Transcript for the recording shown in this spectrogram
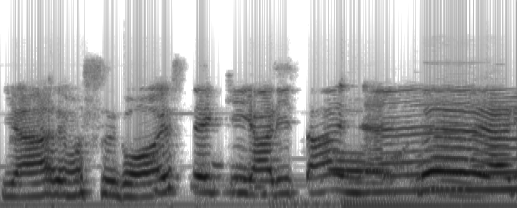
いやーでもすごい素敵。やりたいね。ねえやり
